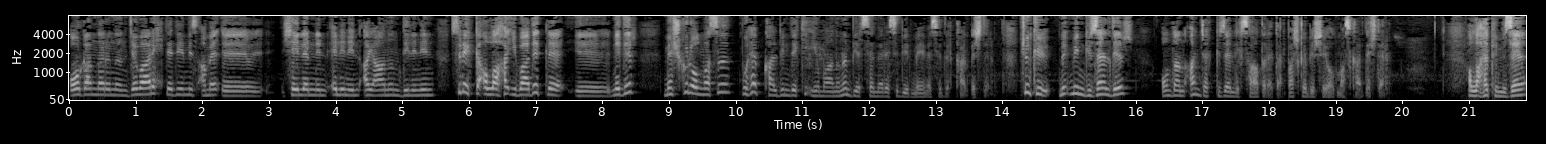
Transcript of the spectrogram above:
organlarının, cevarih dediğimiz e, şeylerinin, elinin, ayağının, dilinin sürekli Allah'a ibadetle e, nedir? Meşgul olması bu hep kalbindeki imanının bir semeresi, bir meyvesidir kardeşlerim. Çünkü mümin güzeldir, ondan ancak güzellik sadır eder. Başka bir şey olmaz kardeşlerim. Allah hepimize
